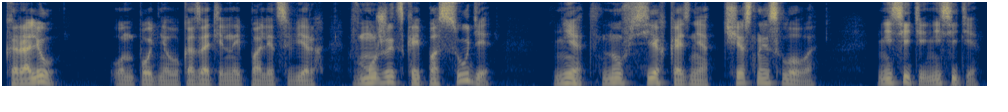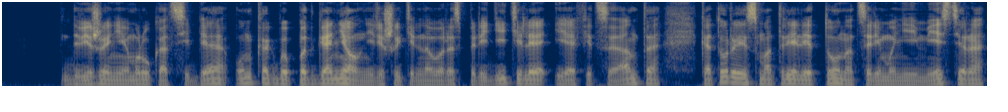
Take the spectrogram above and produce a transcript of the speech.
«Королю!» Он поднял указательный палец вверх. «В мужицкой посуде?» «Нет, ну всех казнят, честное слово». Несите, несите». Движением рук от себя он как бы подгонял нерешительного распорядителя и официанта, которые смотрели то на церемонии мейстера,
